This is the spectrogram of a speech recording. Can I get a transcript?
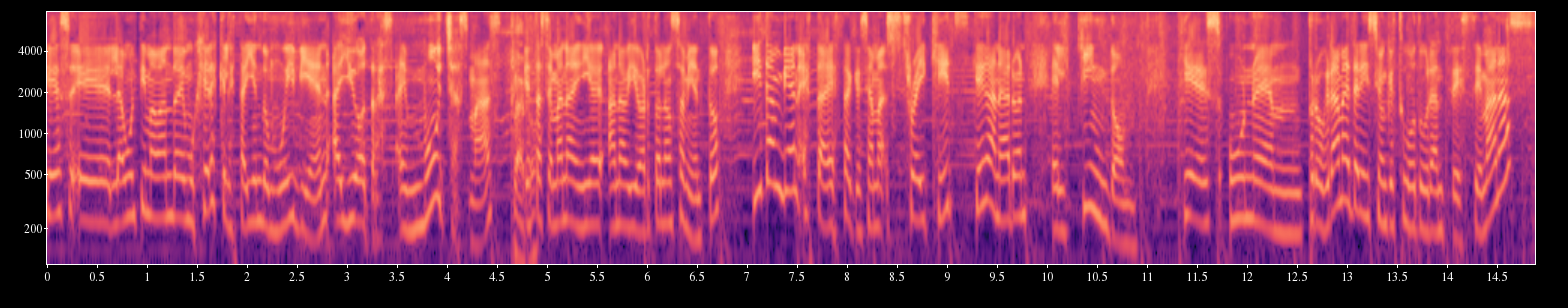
que es eh, la última banda de mujeres que le está yendo muy bien. Hay otras, hay muchas más. Claro. Esta semana han habido harto lanzamiento. Y también está esta que se llama Stray Kids, que ganaron el Kingdom, que es un em, programa de televisión que estuvo durante semanas,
